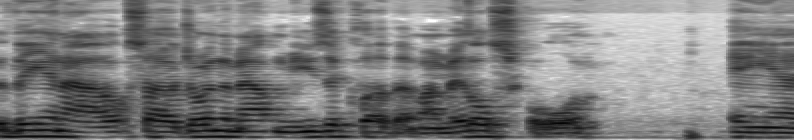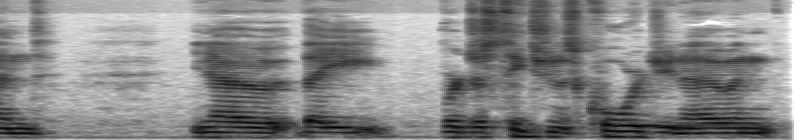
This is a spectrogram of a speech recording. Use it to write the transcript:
then I so I joined the Mountain Music Club at my middle school, and you know they were just teaching us chords, you know, and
